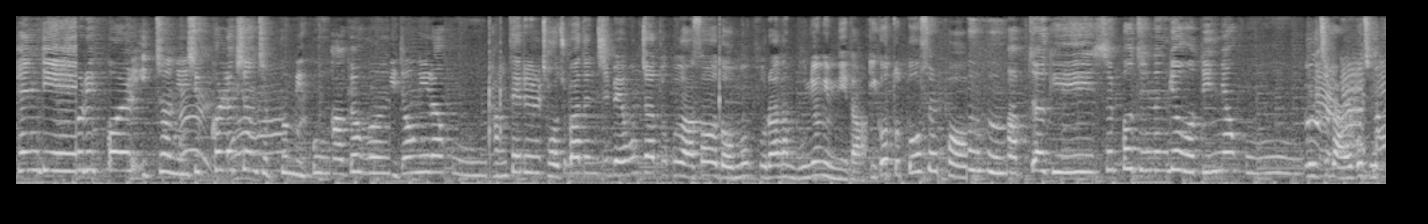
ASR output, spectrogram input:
펜디의 pre-fall 2020 컬렉션 제품이고 가격은 미정이라고. 강태를 저주받은 집에 혼자 두고 나서 너무 불안한 문영입니다. 이것도 또 슬퍼. 갑자기 슬퍼지는 게 어딨냐고. 울지 말고 제품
